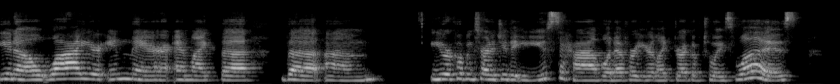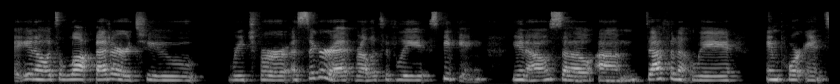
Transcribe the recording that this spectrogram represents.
you know why you're in there and like the the um your coping strategy that you used to have whatever your like drug of choice was you know it's a lot better to reach for a cigarette relatively speaking you know? So um definitely important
